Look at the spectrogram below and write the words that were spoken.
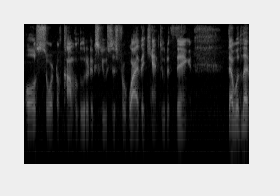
all sort of convoluted excuses for why they can't do the thing that would let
